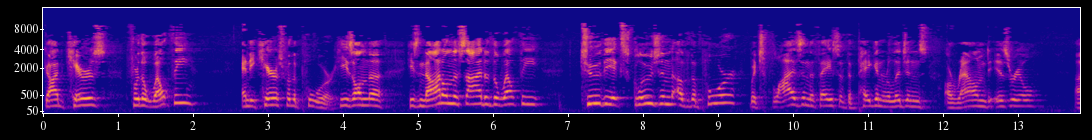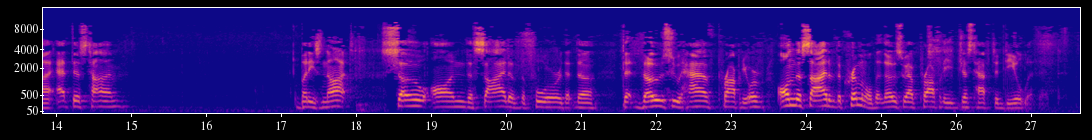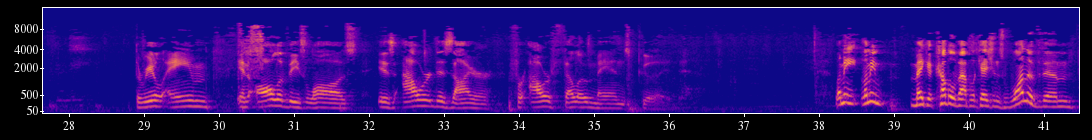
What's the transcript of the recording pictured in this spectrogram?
God cares for the wealthy and he cares for the poor. He's on the, he's not on the side of the wealthy to the exclusion of the poor, which flies in the face of the pagan religions around Israel uh, at this time. But he's not so on the side of the poor that the that those who have property, or on the side of the criminal, that those who have property just have to deal with it. The real aim in all of these laws is our desire for our fellow man's good. Let me, let me make a couple of applications. One of them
